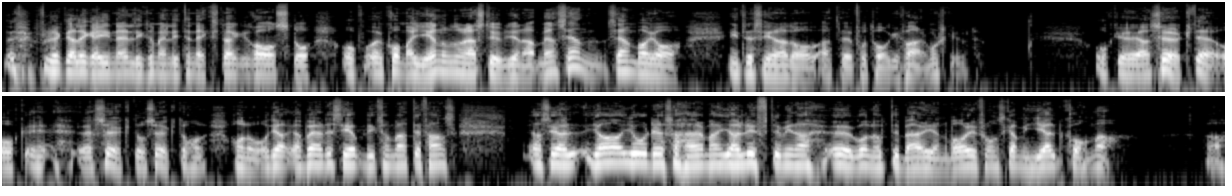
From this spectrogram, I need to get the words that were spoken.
försökte jag lägga in en, liksom en liten extra gas då och eh, komma igenom de här studierna. Men sen, sen var jag intresserad av att få tag i farmors Gud. Och jag sökte och jag sökte och sökte honom och jag började se liksom att det fanns Alltså jag, jag gjorde så här, men jag lyfte mina ögon upp till bergen. Varifrån ska min hjälp komma? Ja.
